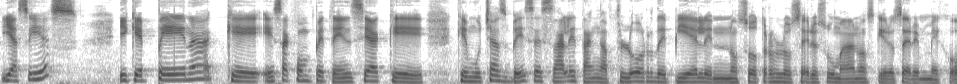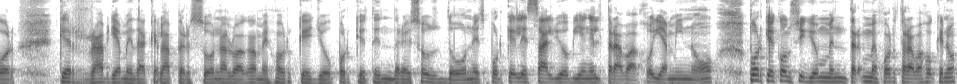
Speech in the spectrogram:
Y así es. Y qué pena que esa competencia que, que muchas veces sale tan a flor de piel en nosotros los seres humanos, quiero ser el mejor, qué rabia me da que la persona lo haga mejor que yo, porque tendrá esos dones, porque le salió bien el trabajo y a mí no, porque consiguió un mejor trabajo que no,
